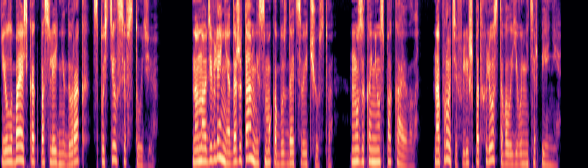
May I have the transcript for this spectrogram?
И, улыбаясь как последний дурак, спустился в студию. Но на удивление даже там не смог обуздать свои чувства. Музыка не успокаивала. Напротив, лишь подхлёстывала его нетерпение.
